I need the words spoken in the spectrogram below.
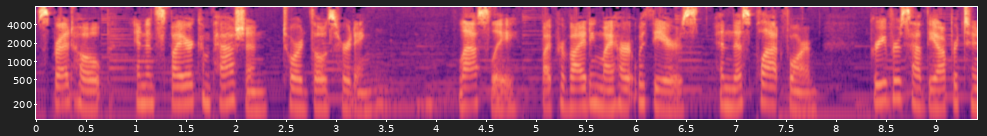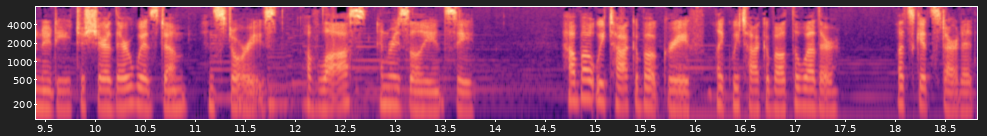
spread hope, and inspire compassion toward those hurting. Lastly, by providing my heart with ears and this platform, grievers have the opportunity to share their wisdom and stories of loss and resiliency. How about we talk about grief like we talk about the weather? Let's get started.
